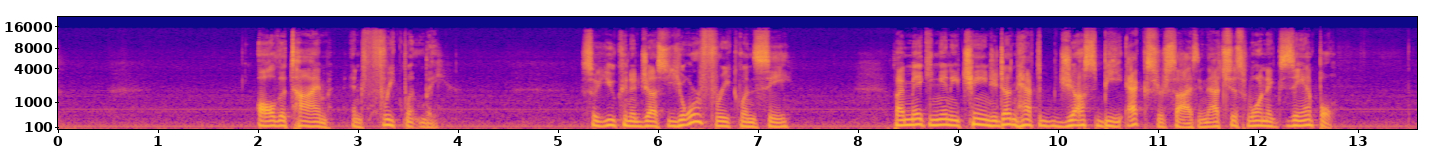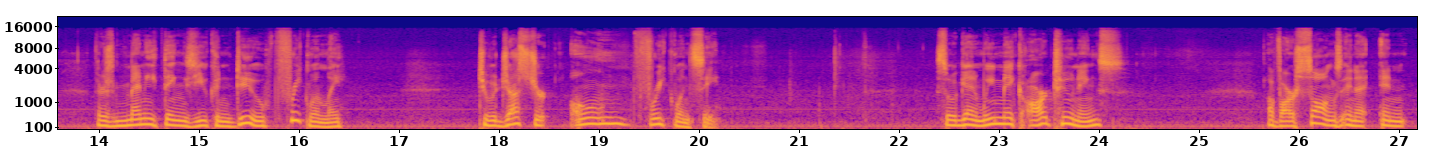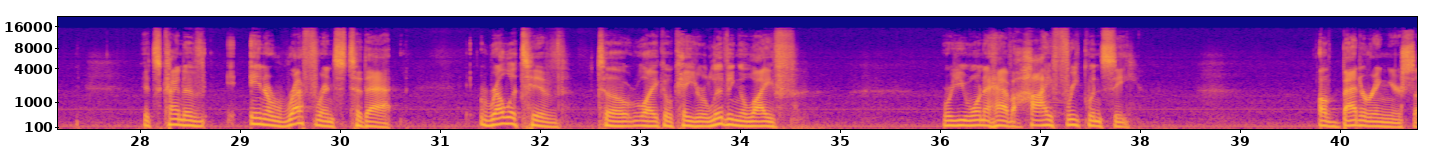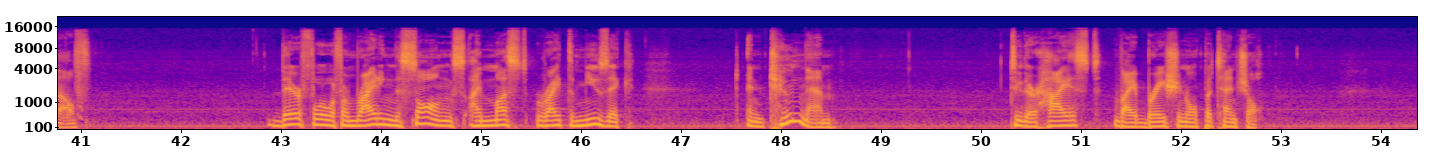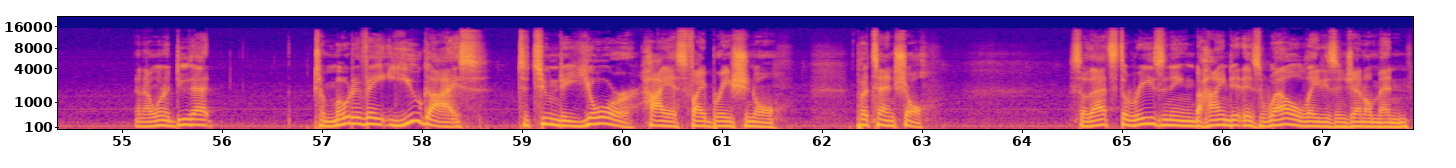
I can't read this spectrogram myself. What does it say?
all the time and frequently. So you can adjust your frequency by making any change. It doesn't have to just be exercising. That's just one example. There's many things you can do frequently to adjust your own frequency. So again, we make our tunings of our songs in a in it's kind of in a reference to that relative to like okay, you're living a life where you want to have a high frequency of bettering yourself therefore, if I'm writing the songs, I must write the music and tune them to their highest vibrational potential. And I want to do that to motivate you guys to tune to your highest vibrational potential. So that's the reasoning behind it as well, ladies and gentlemen.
